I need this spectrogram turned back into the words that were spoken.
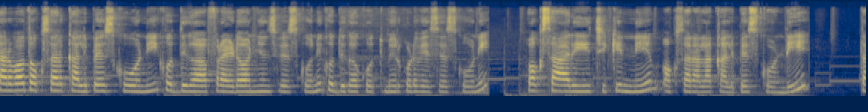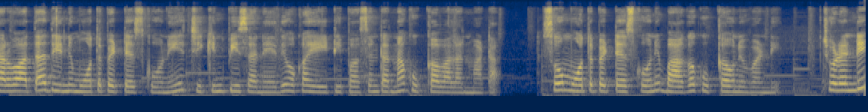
తర్వాత ఒకసారి కలిపేసుకొని కొద్దిగా ఫ్రైడ్ ఆనియన్స్ వేసుకొని కొద్దిగా కొత్తిమీర కూడా వేసేసుకొని ఒకసారి చికెన్ని ఒకసారి అలా కలిపేసుకోండి. తర్వాత దీన్ని మూత పెట్టేసుకొని చికెన్ పీస్ అనేది ఒక ఎయిటీ పర్సెంట్ అన్నా కుక్ అవ్వాలన్నమాట. సో మూత పెట్టేసుకొని బాగా కుక్ అవనివ్వండి. చూడండి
